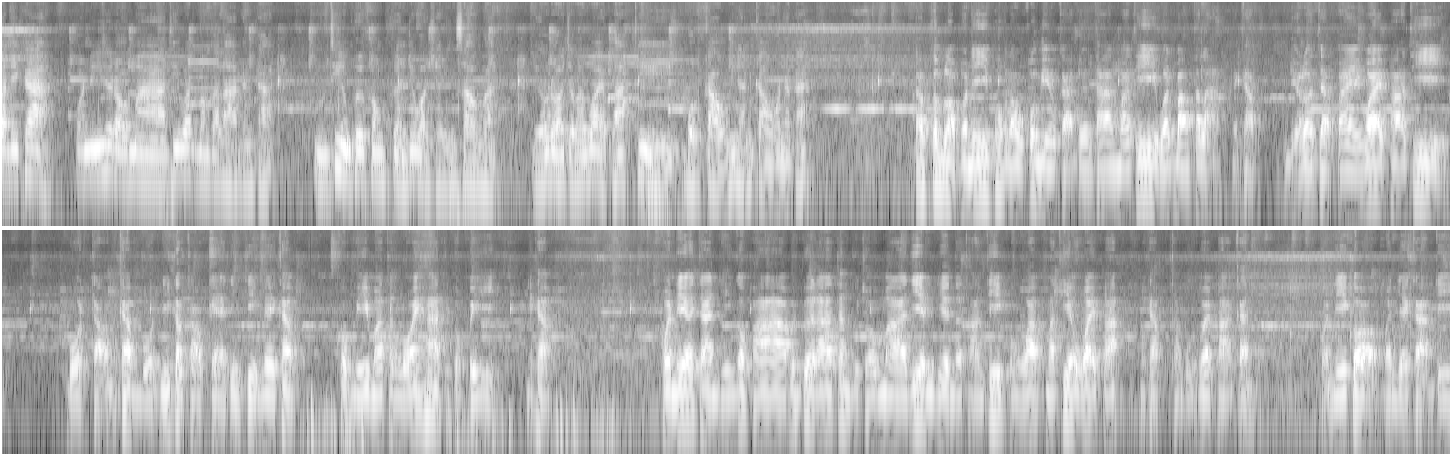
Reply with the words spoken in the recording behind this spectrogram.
สวัสดีค่ะ วันนี้เรามาที่วัดบางตลาดกันค่ะอยู่ที่อำเภอคลองเขื่อนจังหวัดฉะเชิงเทราค่ะ เดี๋ยวเราจะไปไหว้พระที่โบสถ์เก่าวิหารเก่ากันนะคะ ครับสำหรับวันนี้พวกเราก็มีโอกาสเดินทางมาที่วัดบางตลาดนะครับ เดี๋ยวเราจะไปไหว้พระที่โบสถ์เก่านะครับโบสถ์นี้ก็เก่าแก่จริง ๆ เลยครับ ก็มีมาตั้งร้อยห้าสิบกว่าปีนะครับวันนี้อาจารย์หญิงก็พาเพื่อนๆและท่านผู้ชมมาเยี่ยมเยียนสถานที่ของวัดมาเที่ยวไหว้พระนะครับทำบุญไหว้พระกัน วันนี้ก็บรรยากาศดี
